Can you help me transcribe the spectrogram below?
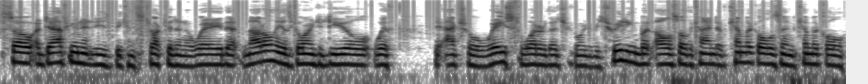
So a DAF unit needs to be constructed in a way that not only is going to deal with the actual wastewater that you're going to be treating, but also the kind of chemicals and chemical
